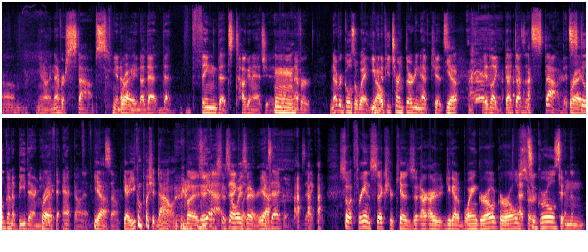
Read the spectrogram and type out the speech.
um, you know it never stops. You know, Right. you know that that thing that's tugging at you it never never goes away. Even Mm-hmm. If you turn thirty and have kids, yep, it like that doesn't stop. It's Right. still gonna be there, and you Right. have to act on it. yeah, So. yeah. You can push it down, but it- Yeah, it's, it's exactly. always there. Yeah, exactly, exactly. So at three and six, your kids are, are you got a boy and girl, girls? Have two girls, and then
